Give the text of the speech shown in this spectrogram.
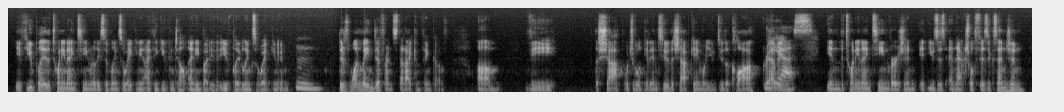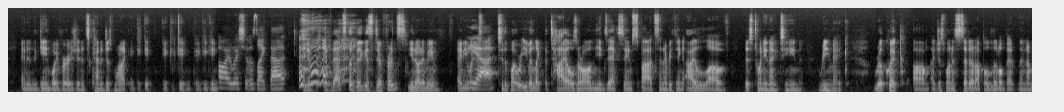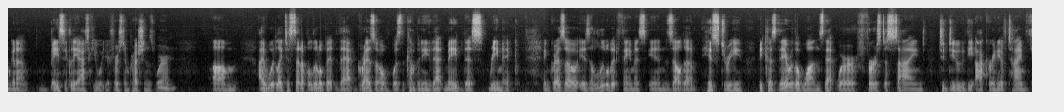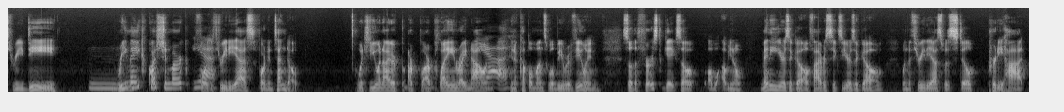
If you play the 2019 release of Link's Awakening, I think you can tell anybody that you've played Link's Awakening. Hmm. There's one main difference that I can think of. Um, the the shop, which we'll get into, the shop game where you do the claw grabbing Yes. in the 2019 version, it uses an actual physics engine, and in the Game Boy version, it's kind of just more like. Oh, I wish it was like that. if, if that's the biggest difference, you know what I mean? Anyways, Yeah. to the point where even like the tiles are all in the exact same spots and everything. I love this 2019 remake. Real quick, um, I just want to set it up a little bit, and I'm gonna basically ask you what your first impressions were. Um, I would like to set up a little bit that Grezzo was the company that made this remake. And Grezzo is a little bit famous in Zelda history because they were the ones that were first assigned to do the Ocarina of Time 3D remake question mark Yeah. for the 3DS for Nintendo. Which you and I are, are, are playing right now, Yeah. and in a couple months we'll be reviewing. So the first gig, so uh, you know, many years ago, five or six years ago, when the 3DS was still pretty hot,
